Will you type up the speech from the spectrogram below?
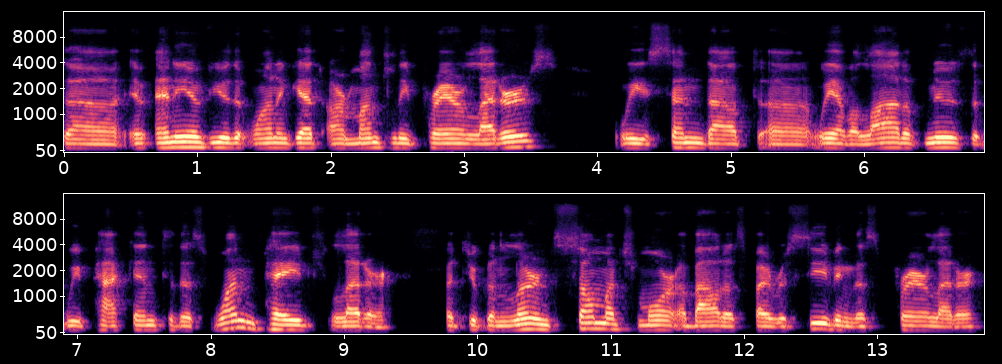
uh, if any of you that want to get our monthly prayer letters, we send out, uh, we have a lot of news that we pack into this one page letter but you can learn so much more about us by receiving this prayer letter.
